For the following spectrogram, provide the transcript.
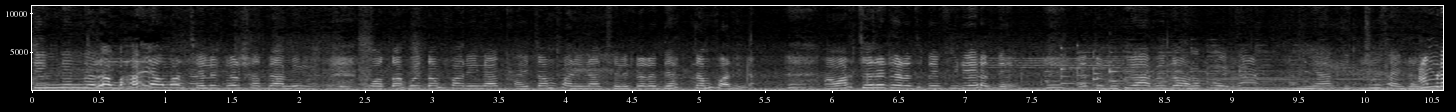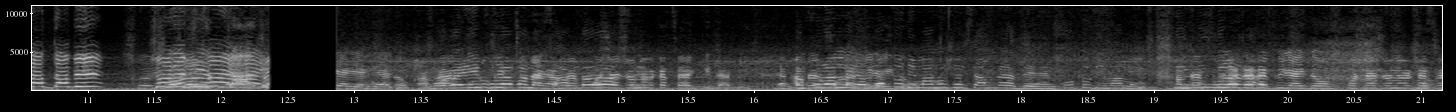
তিন দিন ধরে ভাই আমার ছেলেটার সাথে আমি কথা কইতাম পারি না খাইতাম পারি না ছেলেটারে দেখতাম পারি না। আমার ছেলেটারে যাতে ফিরে দে এতটুকু আবেদন আমি আর কিচ্ছু চাই না। আমরা দাবি শরীফ চাই আমরা এই কিচ্ছু নাই আমরা প্রশাসনের কাছে কি দাবি? আমরা ফুলা ফিরাই কতটি মানুষ আছে আমরা দেখেন কতটি মানুষ। আমরা ফুলাটারে ফিরাই দেব প্রশাসনের কাছে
